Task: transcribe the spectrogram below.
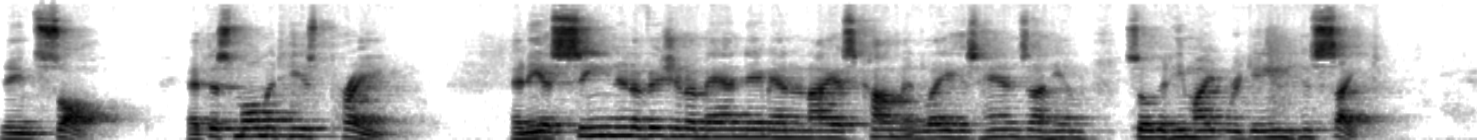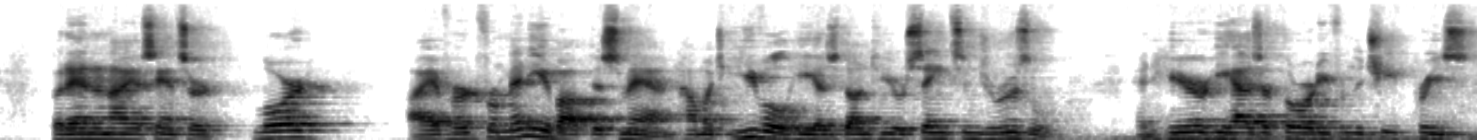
named Saul. At this moment he is praying, and he has seen in a vision a man named Ananias come and lay his hands on him so that he might regain his sight. But Ananias answered, Lord, I have heard from many about this man, how much evil he has done to your saints in Jerusalem. And here he has authority from the chief priests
